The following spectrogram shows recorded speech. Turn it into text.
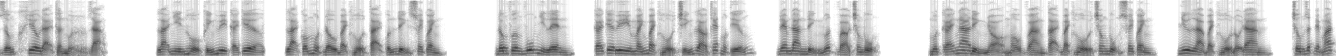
giống khiêu đại thần một dạng. Lại nhìn hổ kính huy cái kia, lại có một đầu bạch hổ tại quấn đỉnh xoay quanh. Đông phương vũ nhìn lên, cái kia uy mánh bạch hổ chính gào thét một tiếng, đem đan đỉnh nuốt vào trong bụng. Một cái nga đỉnh nhỏ màu vàng tại bạch hổ trong bụng xoay quanh, như là bạch hổ nội đan, trông rất đẹp mắt.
